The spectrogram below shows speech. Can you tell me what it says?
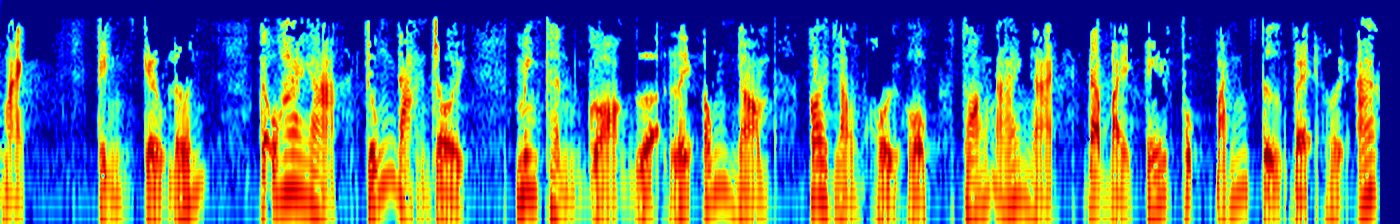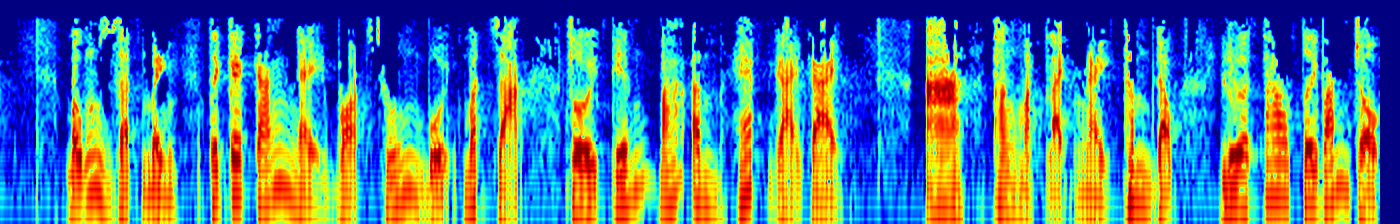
mạnh. Kình kêu lớn, cậu hai à, trúng đạn rồi. Minh Thần gò ngựa lấy ống nhòm, coi lòng hồi hộp, thoáng ái ngại, đã bày kế phục bắn tự vệ hơi ác. Bỗng giật mình, thấy cái cáng nhảy vọt xuống bụi mất dạng, rồi tiếng bá âm hét gài gài. À, thằng mặt lạnh này thâm độc, lừa tao tới bắn trộm,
